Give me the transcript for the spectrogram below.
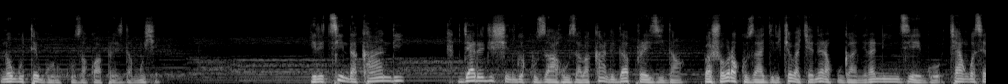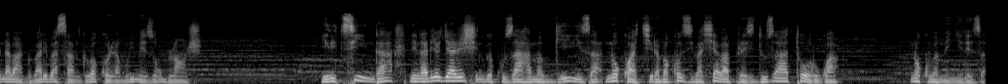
No gutegura ukuza kwa perezida mushya. Iri tsinda kandi ryari rishinzwe kuzahuza abakandida perezida bashobora kuzagira icyo bakenera kuganira n'inzego cyangwa se n'abantu bari basanzwe bakorera muri maison blanche. Iri tsinda ni naryo ryari rishinzwe kuzaha amabwiriza no kwakira abakozi bashya ba perezida uzatorwa no kubamenyereza.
